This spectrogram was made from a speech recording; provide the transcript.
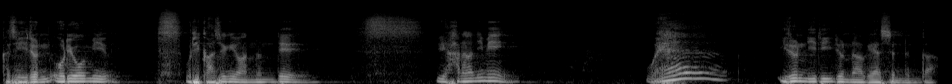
그래서 이런 어려움이 우리 가정에 왔는데 이 하나님이 왜 이런 일이 일어나게 하셨는가?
